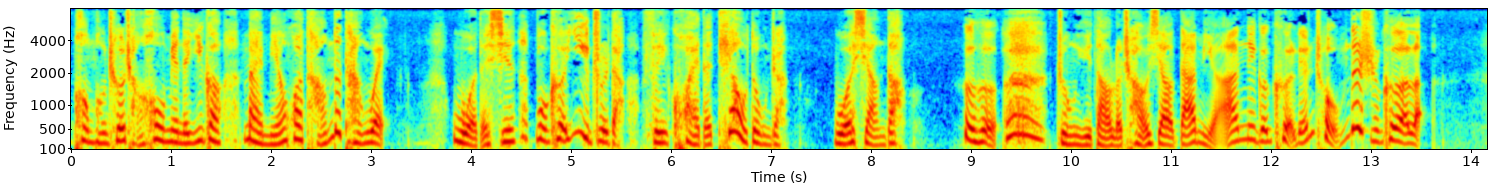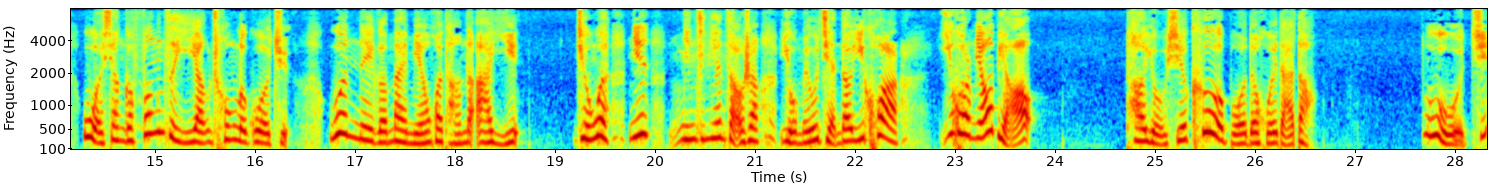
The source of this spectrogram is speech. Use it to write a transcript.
碰碰车厂后面的一个卖棉花糖的摊位，我的心不可抑制的飞快的跳动着。我想到，呵呵，终于到了嘲笑达米安那个可怜虫的时刻了。我像个疯子一样冲了过去，问那个卖棉花糖的阿姨：“请问您，您今天早上有没有捡到一块一块秒表？”他有些刻薄的回答道：“哦，今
